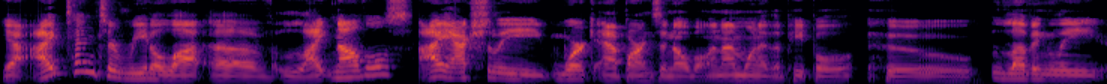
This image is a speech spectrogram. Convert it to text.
Yeah. I tend to read a lot of light novels. I actually work at Barnes and Noble, and I'm one of the people who lovingly,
